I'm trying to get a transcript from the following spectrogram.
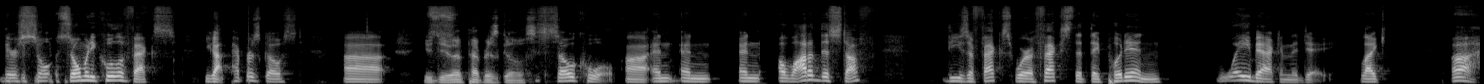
there's so so many cool effects. You got Pepper's Ghost. Uh, you do have Pepper's Ghost. so cool uh and and and a lot of this stuff these effects were effects that they put in way back in the day like ah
